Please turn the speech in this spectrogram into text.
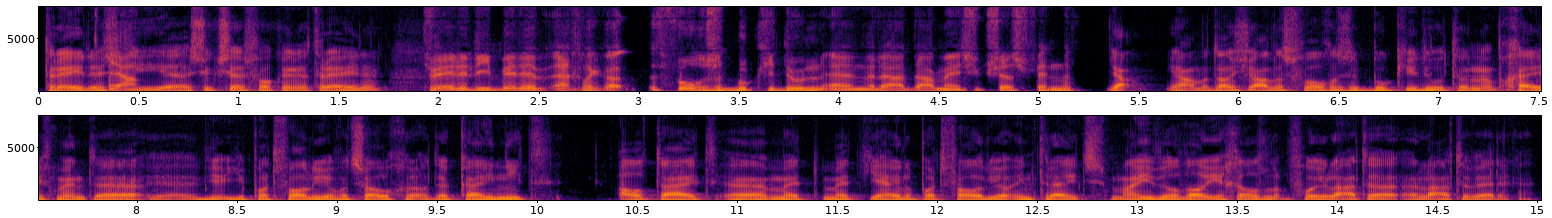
traders die uh, succesvol kunnen traden. Tweede die binnen eigenlijk volgens het boekje doen en daarmee succes vinden. Ja, ja, want als je alles volgens het boekje doet, dan op een gegeven moment uh, je, je, portfolio wordt zo groot. Dan kan je niet altijd uh, met, met je hele portfolio in trades. Maar je wil wel je geld voor je laten, laten werken.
